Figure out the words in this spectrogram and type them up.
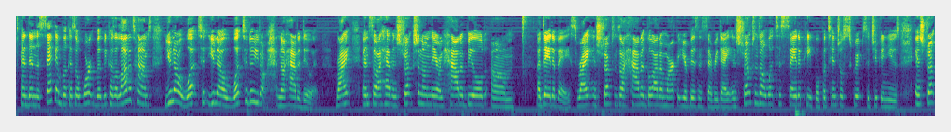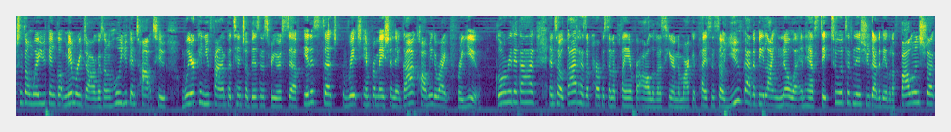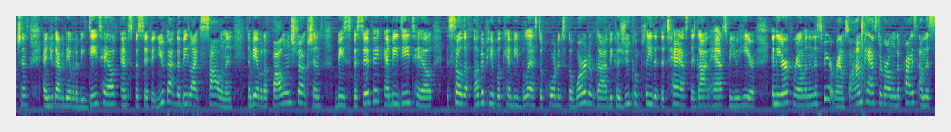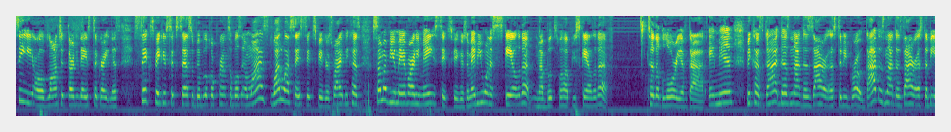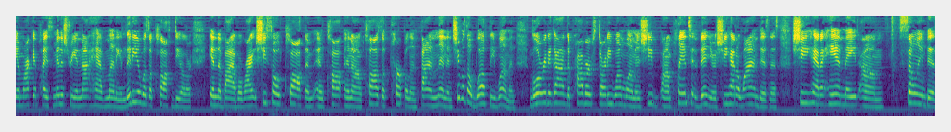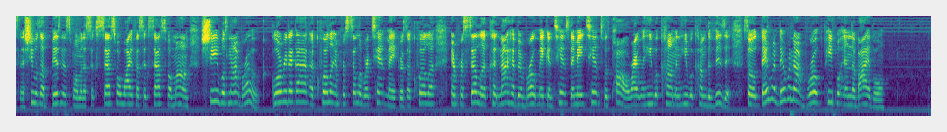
And then the second book is a workbook because a lot of times you know what to you know what to do, you don't know how to do it right? And so I have instruction on there on how to build um, a database, right? Instructions on how to go out and market your business every day. Instructions on what to say to people, potential scripts that you can use. Instructions on where you can go, memory joggers on who you can talk to. Where can you find potential business for yourself? It is such rich information that God called me to write for you. Glory to God. And so God has a purpose and a plan for all of us here in the marketplace. And so you've got to be like Noah and have stick to itiveness. You got to be able to follow instructions and you got to be able to be detailed and specific. You've got to be like Solomon and be able to follow instructions, be specific and be detailed so that other people can be blessed according to the word of God because you completed the task that God has for you here in the earth realm and in the spirit realm. So I'm Pastor Garland Price. I'm the CEO of Launch It 30 Days to Greatness. Six six figure success with biblical principles. And why is why do I say six figures, right? Because some of you may have already made six figures, or maybe you want to scale it up. My books will help you scale it up to the glory of God. Amen. Because God does not desire us to be broke. God does not desire us to be in marketplace ministry and not have money. Lydia was a cloth dealer in the Bible, right? She sold cloth and, and cloth and um, cloths of purple and fine linen. She was a wealthy woman. Glory to God. The Proverbs 31 woman, she um, planted vineyards. She had a wine business. She had a handmade um sewing business. She was a businesswoman, a successful wife, a successful mom. She was not broke. Glory to God. Aquila and Priscilla were tent makers. Aquila and Priscilla could not have been broke making tents. They made tents with Paul, right? When he would come and he would come to visit. So they were they were not broke people in the Bible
